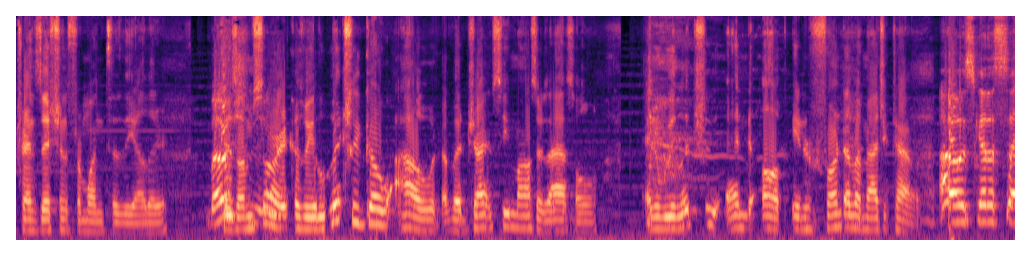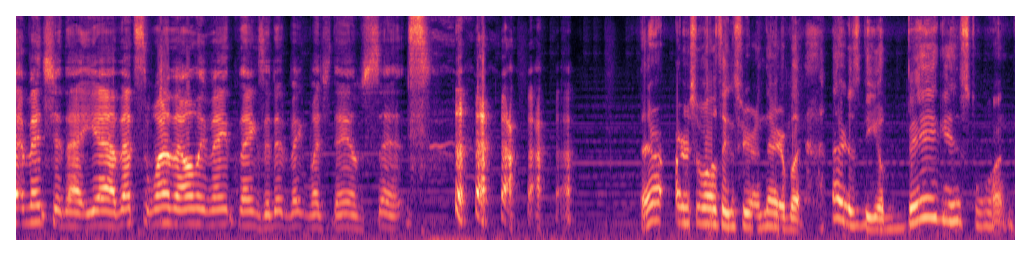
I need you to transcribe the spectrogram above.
transitions from one to the other. Because I'm sorry, because we literally go out of a giant sea monster's asshole, and we literally end up in front of a magic tower. I was gonna say, mention that. Yeah, that's one of the only main things that didn't make much damn sense. there are some other things here and there, but that is the biggest one.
